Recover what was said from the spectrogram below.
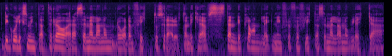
det går liksom inte att röra sig mellan områden fritt och sådär utan det krävs ständig planläggning för att förflytta sig mellan olika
